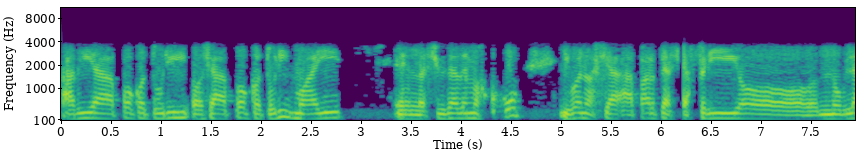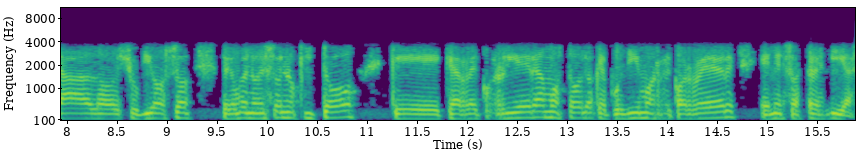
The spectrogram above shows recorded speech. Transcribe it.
había poco turismo, o sea, poco turismo ahí en la ciudad de Moscú y bueno, hacia, aparte hacía frío, nublado, lluvioso, pero bueno, eso no quitó que, recorriéramos todo lo que pudimos recorrer en esos tres días.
